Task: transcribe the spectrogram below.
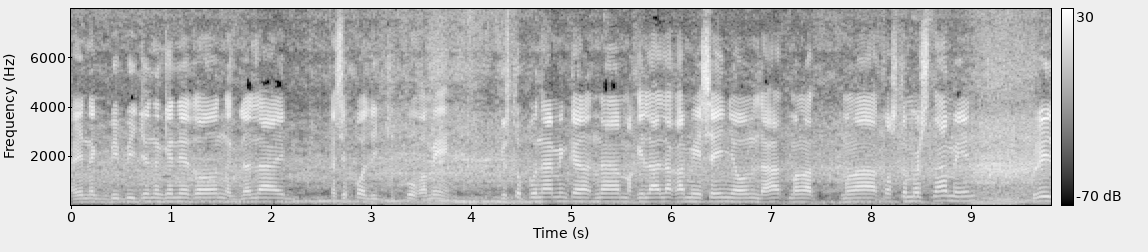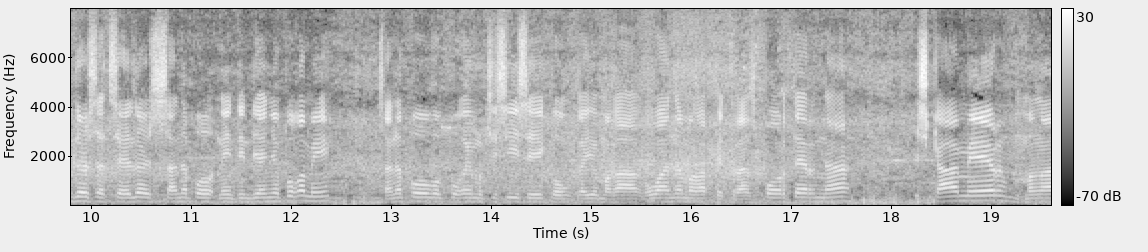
Ay nagbibideo ng ganito, nagla-live. Kasi po legit po kami. Gusto po namin ka, na makilala kami sa inyo lahat mga mga customers namin, breeders at sellers. Sana po naintindihan niyo po kami. Sana po wag po kayo magsisisi kung kayo makakakuha ng mga pet transporter na scammer, mga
